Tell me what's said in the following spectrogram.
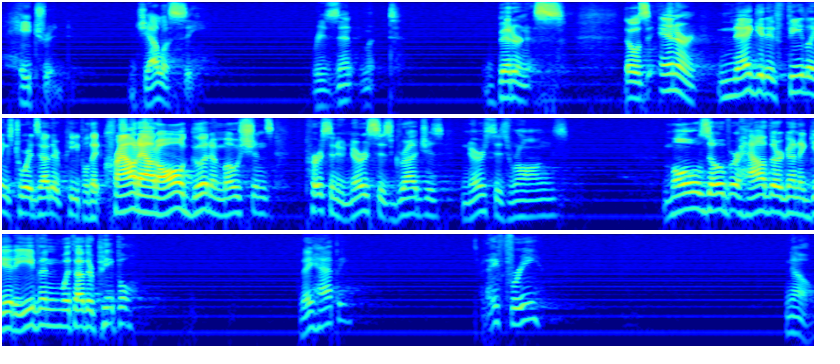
hatred, jealousy, resentment, bitterness? Those inner negative feelings towards other people that crowd out all good emotions. The person who nurses grudges, nurses wrongs, mulls over how they're going to get even with other people. Are they happy? Are they free? No.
